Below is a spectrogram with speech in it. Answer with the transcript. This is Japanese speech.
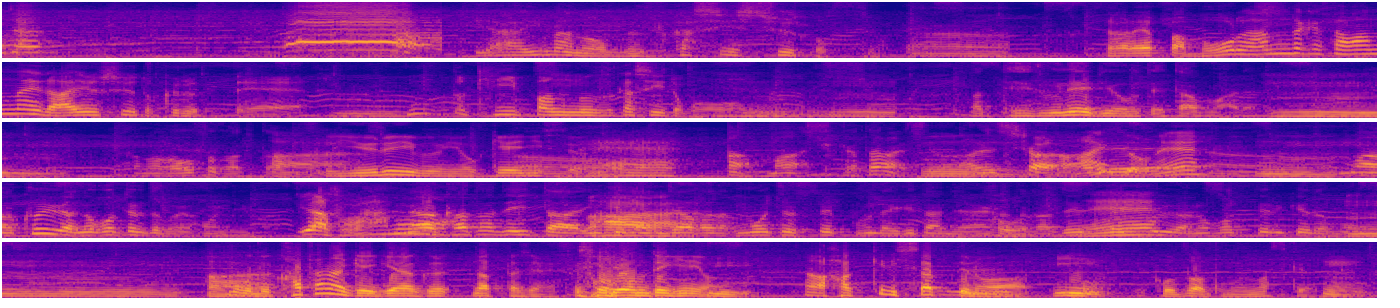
ちゃんいや今の難しいシュートっすよね。だからやっぱボールあんだけ触んないでああいうシュートくるって本当、うん、キーパーの難しいとこ、うんうん、まあ、出るね両手多分あれ。うん。遅かったんではい緩い分余計にっすよね。ねまあまあ仕方ないですよ、うん。あれしかないですよね。うん。うん。まあ悔いは残ってると思うよ本人は。いやそれはもう。まあ肩でいったらいけたんちゃうかとかもうちょいステップ踏んだらいけたんじゃないかとか、ね。絶対悔いは残ってるけども、うん。もうで勝たなきゃいけなくなったじゃないですか基本的には、うん。はっきりしたっていうのはいいことだと思いますけど、うん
